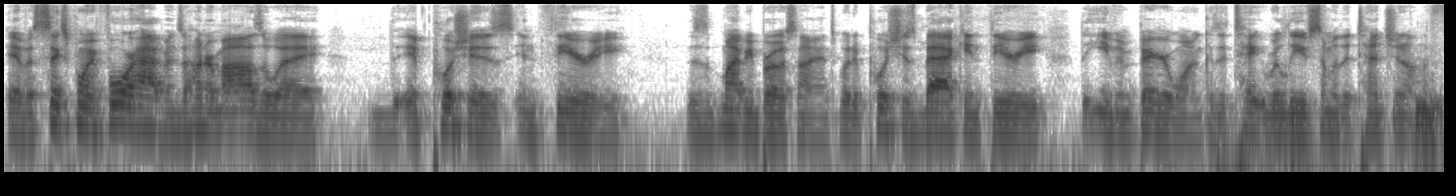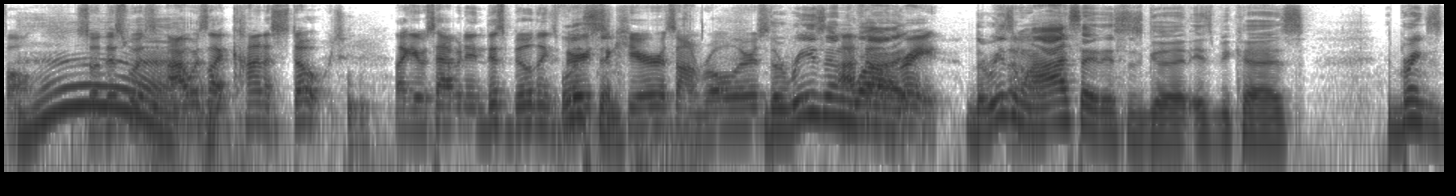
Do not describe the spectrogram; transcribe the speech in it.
if a 6.4 happens 100 miles away, it pushes, in theory, this might be bro science, but it pushes back, in theory, the even bigger one because it take relieves some of the tension on the fault. So this was, I was like kind of stoked. Like it was happening. This building's very Listen, secure. It's on rollers. The reason I why great. the reason So- why I say this is good is because it brings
